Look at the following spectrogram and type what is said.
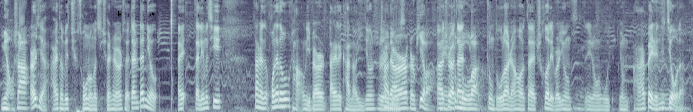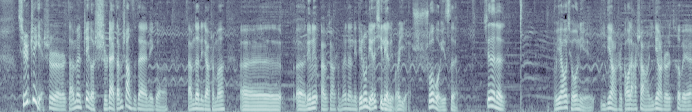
秒杀，而且还特别从容的全身而退。但是丹尼尔，哎，在零零七大战皇家赌场里边，大家可以看到已经是差点嗝屁了啊，那个是啊，在中毒了。中毒了，然后在车里边用那种武用，还是被人家救的。其实这也是咱们这个时代，咱们上次在那个咱们的那叫什么呃呃零零呃叫什么来着？那碟中谍的系列里边也说过一次。现在的不要求你一定要是高大上，一定要是特别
